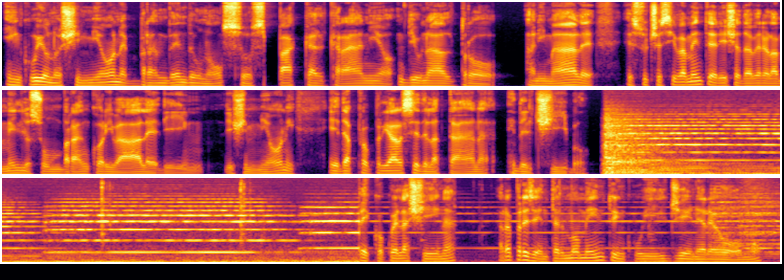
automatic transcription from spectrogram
in cui uno scimmione brandendo un osso spacca il cranio di un altro animale e successivamente riesce ad avere la meglio su un branco rivale di, di scimmioni ed appropriarsi della tana e del cibo. Ecco, quella scena rappresenta il momento in cui il genere Homo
